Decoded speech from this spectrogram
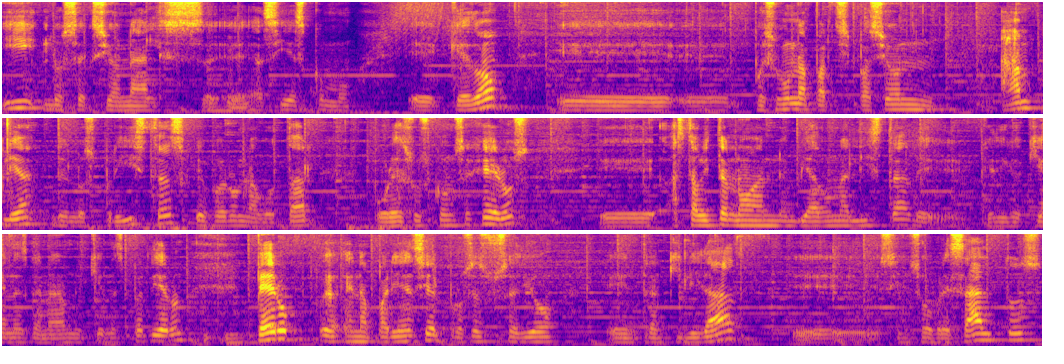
y los seccionales. Así es como quedó. Pues hubo una participación amplia de los priistas que fueron a votar por esos consejeros eh, hasta ahorita no han enviado una lista de que diga quiénes ganaron y quiénes perdieron, pero eh, en apariencia el proceso se dio en tranquilidad, eh, sin sobresaltos.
